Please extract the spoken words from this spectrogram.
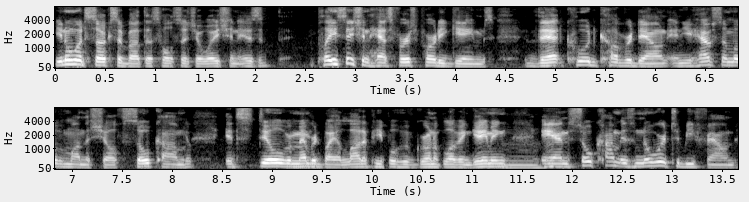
You know what sucks about this whole situation is PlayStation has first party games that could cover down, and you have some of them on the shelf. SOCOM, Yep. it's still remembered by a lot of people who've grown up loving gaming, Mhm. and SOCOM is nowhere to be found.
